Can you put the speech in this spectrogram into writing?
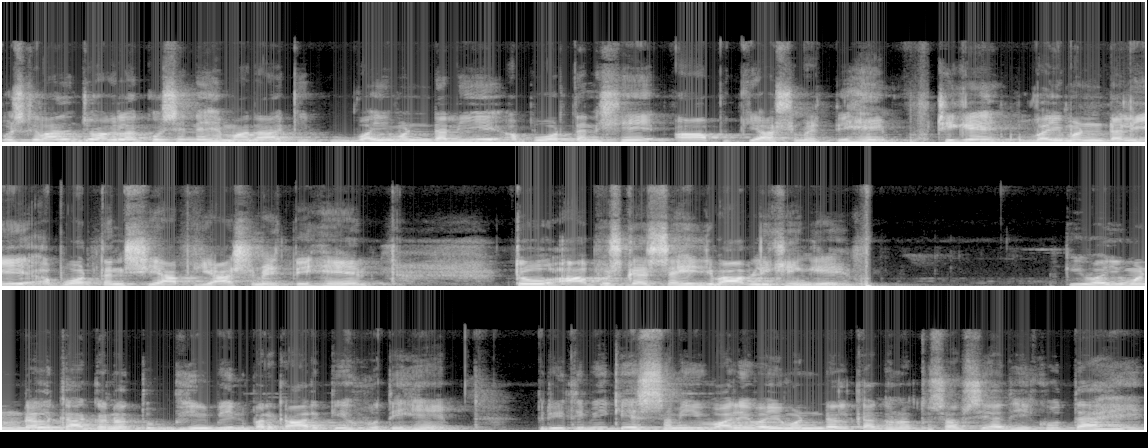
उसके बाद जो अगला क्वेश्चन है हमारा कि वायुमंडलीय अपवर्तन से आप क्या समझते हैं? ठीक है, वायुमंडलीय अपवर्तन से आप क्या समझते हैं? तो आप उसका सही जवाब लिखेंगे कि वायुमंडल का घनत्व भिन्न भिन्न प्रकार के होते हैं। पृथ्वी के समीप वाले वायुमंडल का घनत्व सबसे अधिक होता है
